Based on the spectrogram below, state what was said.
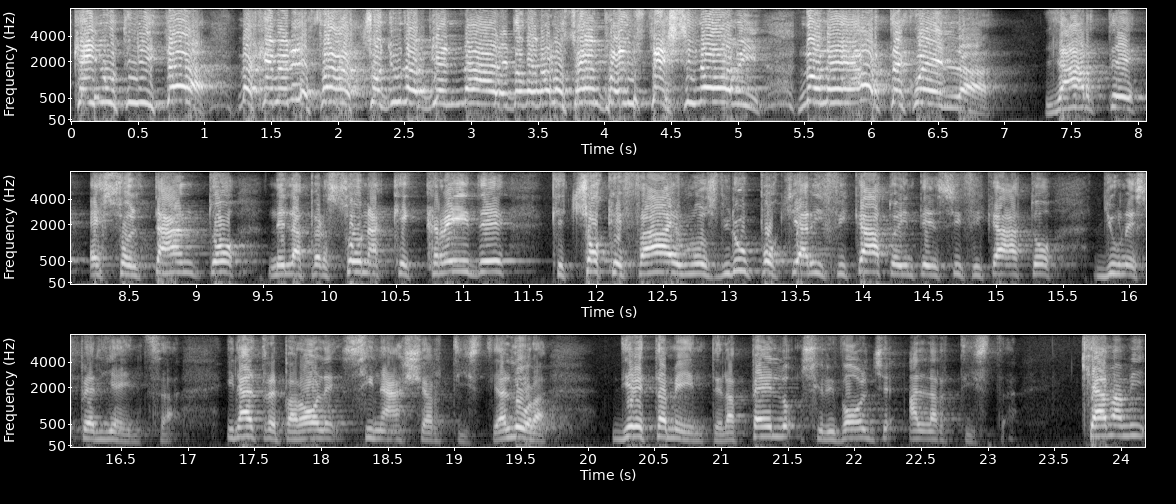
che inutilità, ma che me ne faccio di una biennale dove vanno sempre gli stessi nomi, non è arte quella. L'arte è soltanto nella persona che crede che ciò che fa è uno sviluppo chiarificato e intensificato di un'esperienza. In altre parole, si nasce artisti. Allora, direttamente l'appello si rivolge all'artista. Chiamami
